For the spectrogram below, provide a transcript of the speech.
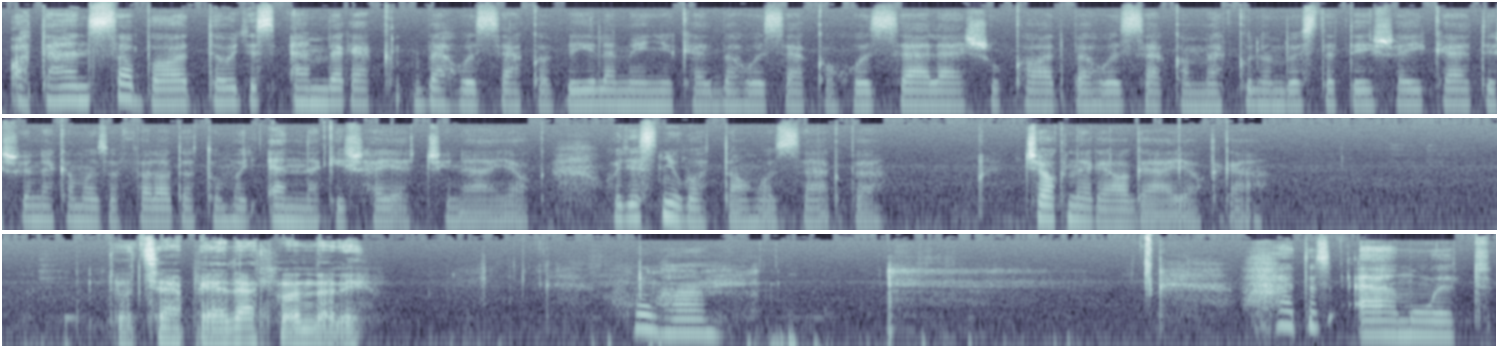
a tánc szabad, de hogy az emberek behozzák a véleményüket, behozzák a hozzáállásukat, behozzák a megkülönböztetéseiket, és hogy nekem az a feladatom, hogy ennek is helyet csináljak, hogy ezt nyugodtan hozzák be. Csak ne reagáljak rá. Tudsz el példát mondani? Húha. Hát az elmúlt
